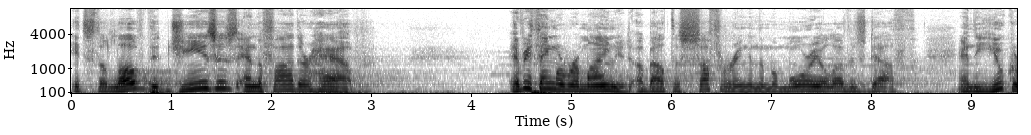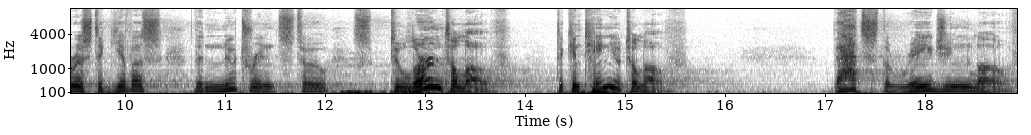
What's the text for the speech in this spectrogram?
It's the love that Jesus and the Father have. Everything we're reminded about the suffering and the memorial of his death, and the Eucharist to give us the nutrients to, to learn to love, to continue to love. That's the raging love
